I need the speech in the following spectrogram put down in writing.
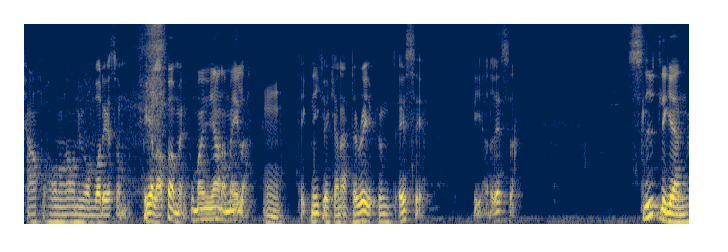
kanske har någon aning om vad det är som felar för mig får man ju gärna mejla. Mm. Teknikveckan array.se i adressen. Slutligen.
